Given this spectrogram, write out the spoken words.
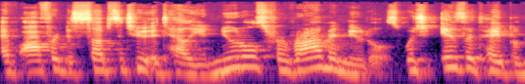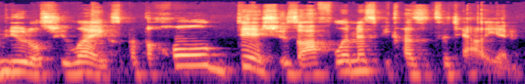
I've offered to substitute Italian noodles for ramen noodles, which is a type of noodle she likes, but the whole dish is off limits because it's Italian.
